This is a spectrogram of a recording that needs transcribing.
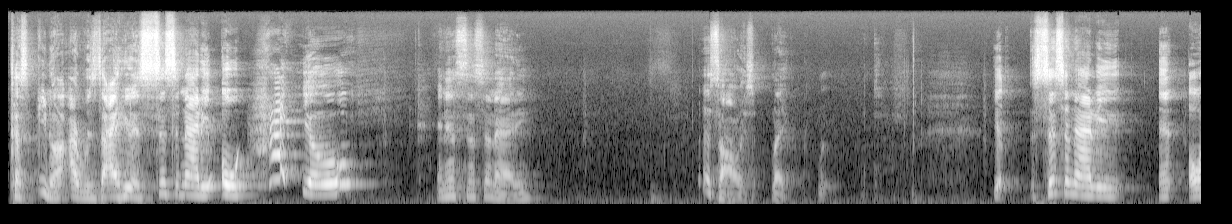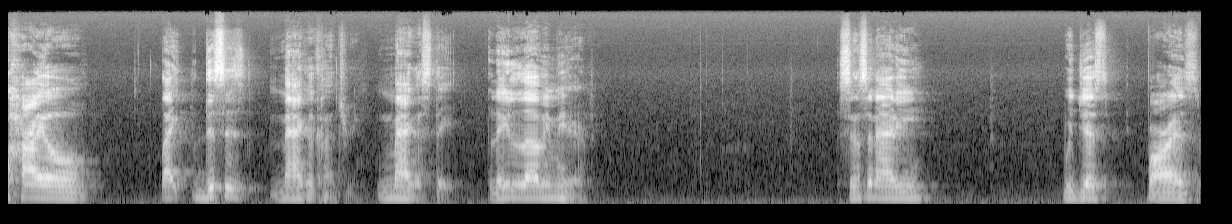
Because, you know, I reside here in Cincinnati, Ohio. And in Cincinnati, it's always like, yeah, Cincinnati and Ohio, like, this is MAGA country, MAGA state. They love him here. Cincinnati, we just far as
